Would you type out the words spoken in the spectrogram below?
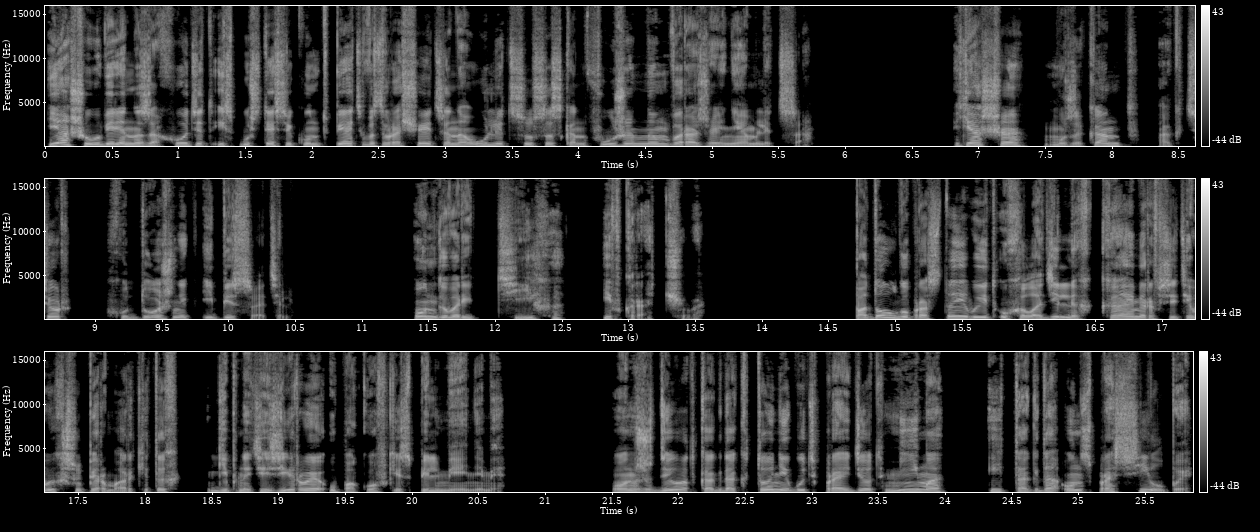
Яша уверенно заходит и спустя секунд пять возвращается на улицу со сконфуженным выражением лица. Яша — музыкант, актер, художник и писатель. Он говорит тихо и вкрадчиво. Подолгу простаивает у холодильных камер в сетевых супермаркетах, гипнотизируя упаковки с пельменями. Он ждет, когда кто-нибудь пройдет мимо, и тогда он спросил бы,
